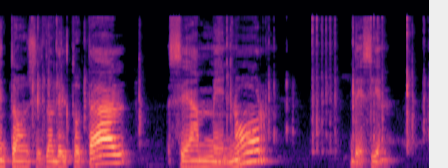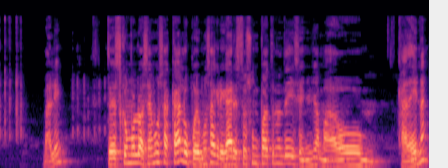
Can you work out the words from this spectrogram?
Entonces, donde el total sea menor de 100. ¿Vale? Entonces, ¿cómo lo hacemos acá? Lo podemos agregar. Esto es un patrón de diseño llamado mm, cadena,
